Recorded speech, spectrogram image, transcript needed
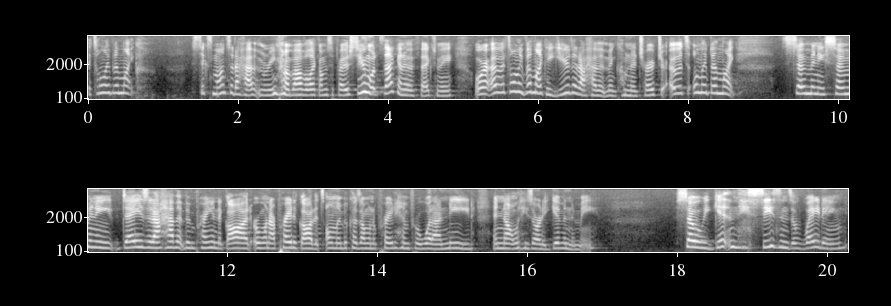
it's only been like six months that I haven't been reading my Bible like I'm supposed to. What's that going to affect me? Or, oh, it's only been like a year that I haven't been coming to church. Or, oh, it's only been like so many, so many days that I haven't been praying to God, or when I pray to God, it's only because I want to pray to Him for what I need and not what He's already given to me. So we get in these seasons of waiting,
